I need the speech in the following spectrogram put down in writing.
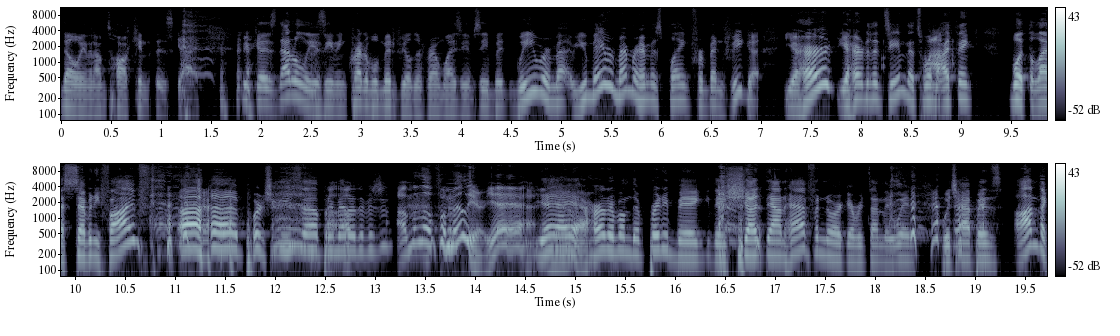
knowing that I'm talking to this guy, because not only is he an incredible midfielder for NYCFC, but we remember you may remember him as playing for Benfica. You heard? You heard of the team? That's one I- I think what the last 75 uh, Portuguese uh, Primera Division. I'm a little familiar. Yeah, yeah, Yeah, yeah, yeah. Heard of them? They're pretty big. They shut down half of Newark every time they win, which happens on the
